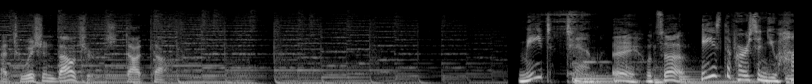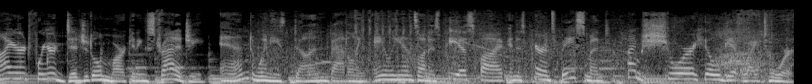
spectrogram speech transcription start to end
at tuitionvouchers.com. Meet Tim. Hey, what's up? He's the person you hired for your digital marketing strategy. And when he's done battling aliens on his PS5 in his parents' basement, I'm sure he'll get right to work.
